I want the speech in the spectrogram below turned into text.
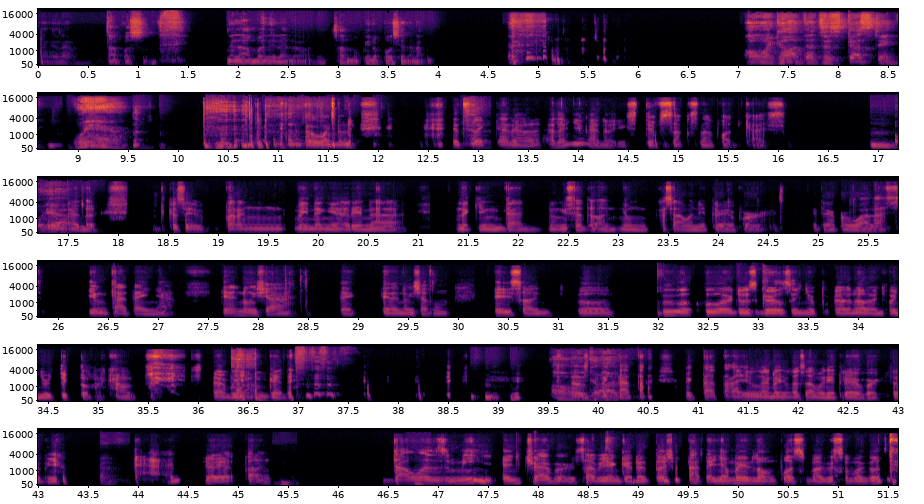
Tangina. Tapos, nalaman nila, no? Saan mo pinopost yan, anak? Oh my god, that's disgusting. Where? I wanna, it's like, ano, alam niyo yung ano, yung Stiff Sucks na podcast. Hmm. Oh Yung yeah. ano, kasi parang may nangyari na, like yung dad nung isa doon, yung kasama ni Trevor, ni Trevor Wallace, yung tatay niya, tinanong siya, like, tinanong siya kung, hey son, uh, who who are those girls in your uh, no, on your TikTok account? Sabi yung ganun. Oh my Tapos god. nagtataka, nagtataka yung ano yung kasama ni Trevor. Sabi niya, Dad? Kaya parang, that was me and Trevor. Sabi niya gano'n. Tapos yung tatay niya may long pause bago sumagot.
